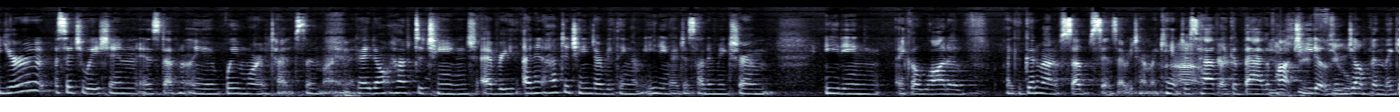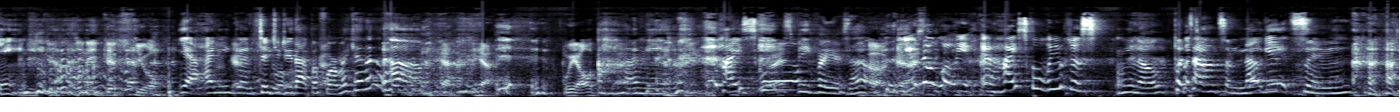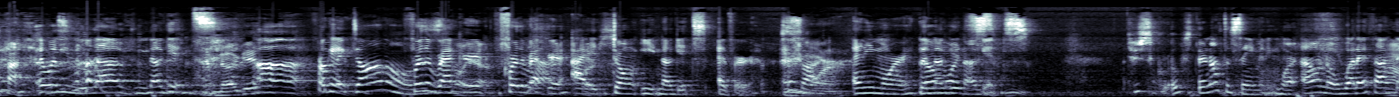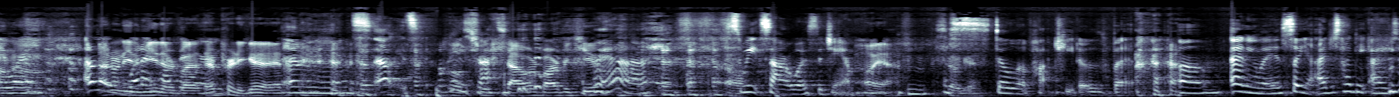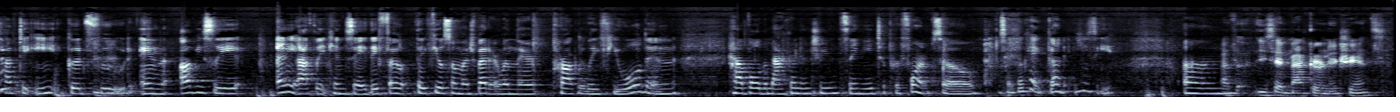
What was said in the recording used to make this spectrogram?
Your situation is definitely way more intense than mine. Like I don't have to change every. I didn't have to change everything I'm eating. I just had to make sure I'm eating like a lot of like a good amount of substance every time. I can't just Ah, have okay. like a bag of You hot Cheetos fuel. and jump in the You game. need, you need good fuel. yeah, I need Okay. good. Did you do that before, McKenna? Yeah, yeah. We all do that. I mean, high school. Right? Speak for yourself. Okay. You know what we in high school we would just you know put, down some nuggets, and it was We loved nuggets. Nuggets? uh, from Okay, McDonald's. For the record, yeah. for the record, of I don't eat nuggets ever. Anymore. Sorry. Anymore. The no more nuggets, nuggets. They're just gross. They're not the same anymore. I don't know what I thought I they were. I don't know I don't eat what them I either, they but were. they're pretty good. Um, it's, oh, it's, okay, sweet sour barbecue. Yeah. Sweet sour was the jam. Oh yeah, so good. Still love hot Cheetos, but um, anyways, so yeah, I just had to. I just have to eat good Mm-hmm. food, and obviously, any athlete can say they feel they feel so much better when they're properly fueled and have all the macronutrients they need to perform. So it's like, okay, got it easy. Um, I thought you said macronutrients.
